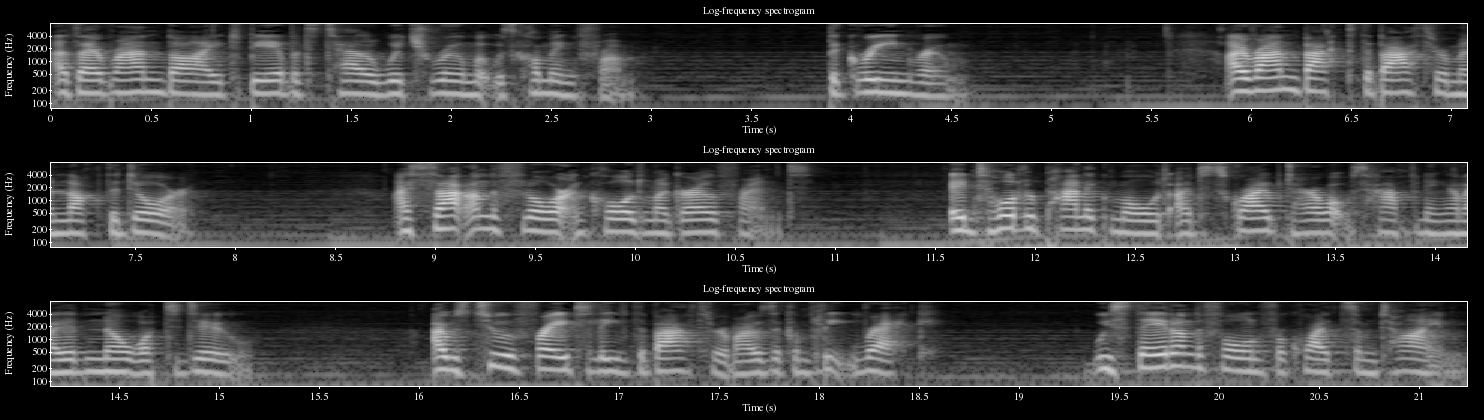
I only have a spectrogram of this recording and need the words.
as I ran by to be able to tell which room it was coming from. The green room. I ran back to the bathroom and locked the door. I sat on the floor and called my girlfriend. In total panic mode, I described to her what was happening and I didn't know what to do. I was too afraid to leave the bathroom. I was a complete wreck. We stayed on the phone for quite some time.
